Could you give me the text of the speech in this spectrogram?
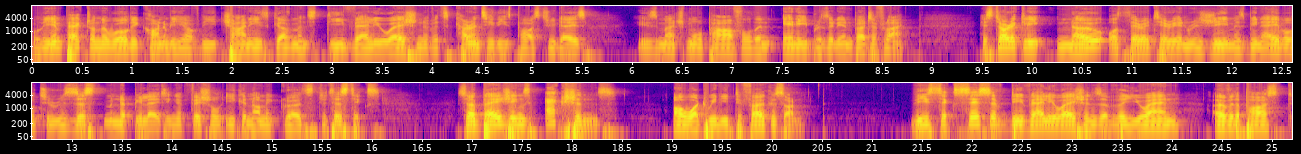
Well, the impact on the world economy of the Chinese government's devaluation of its currency these past two days is much more powerful than any Brazilian butterfly. Historically, no authoritarian regime has been able to resist manipulating official economic growth statistics. So Beijing's actions are what we need to focus on. These successive devaluations of the yuan over the past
